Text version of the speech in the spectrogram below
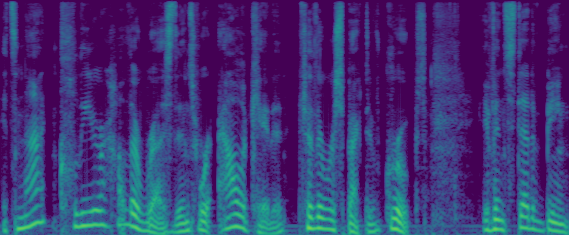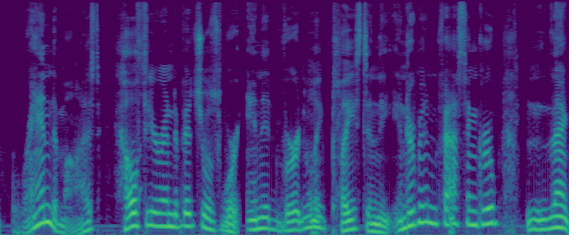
It's not clear how the residents were allocated to their respective groups. If instead of being randomized, healthier individuals were inadvertently placed in the intermittent fasting group, that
